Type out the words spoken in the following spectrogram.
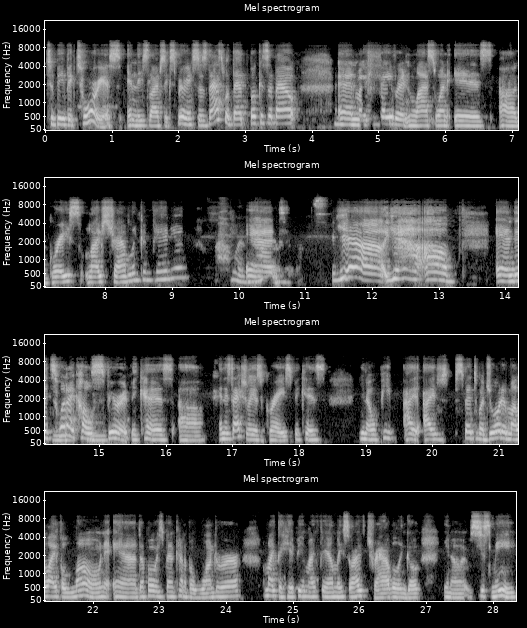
to be victorious in these life's experiences. That's what that book is about. And my favorite and last one is uh, Grace, Life's Traveling Companion. Oh, And- that. Yeah, yeah. Um, and it's what I call spirit because, uh, and it's actually is grace because, you know, I I spent the majority of my life alone, and I've always been kind of a wanderer. I'm like the hippie in my family, so I travel and go. You know, it was just me.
